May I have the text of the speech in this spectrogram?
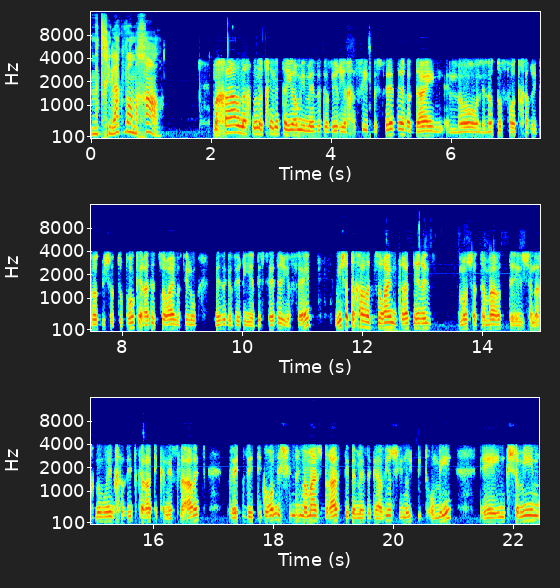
מתחילה כבר מחר. מחר אנחנו נתחיל את היום עם מזג אוויר יחסית בסדר, עדיין לא, ללא תופעות חריגות בשעות הבוקר, עד הצהריים אפילו מזג אוויר יהיה בסדר, יפה. משעת אחר הצהריים לקראת ערב, כמו שאת אמרת, שאנחנו אומרים, חזית קרה תיכנס לארץ, ותגרום לשינוי ממש דרסטי במזג האוויר, שינוי פתאומי, עם גשמים,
